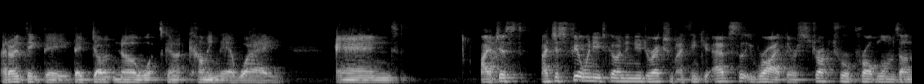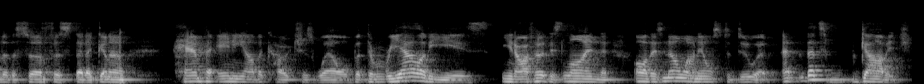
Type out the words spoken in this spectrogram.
I don't think they they don't know what's going, coming their way. And I just I just feel we need to go in a new direction. I think you're absolutely right. There are structural problems under the surface that are going to hamper any other coach as well. But the reality is, you know, I've heard this line that, oh, there's no one else to do it. And that's garbage.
